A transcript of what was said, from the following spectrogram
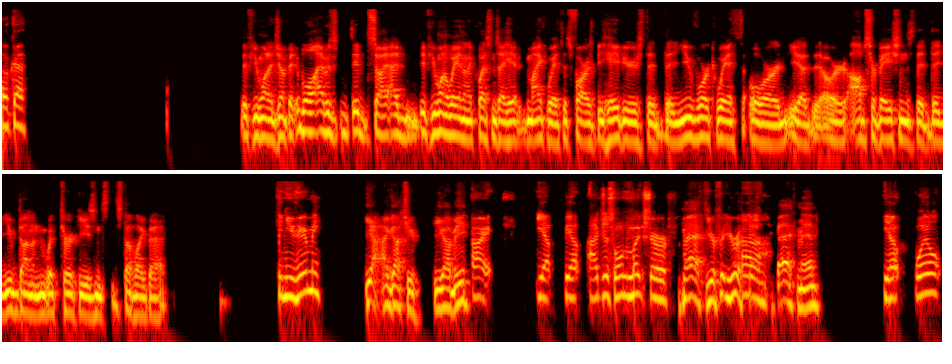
Okay. If you want to jump in, well, I was so I, I if you want to weigh in on the questions I hit Mike with as far as behaviors that, that you've worked with, or you know, or observations that that you've done with turkeys and stuff like that. Can you hear me? Yeah, I got you. You got me. All right. Yep, yep. I just want to make sure. Back, you're you're uh, back, man. Yep. Well,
